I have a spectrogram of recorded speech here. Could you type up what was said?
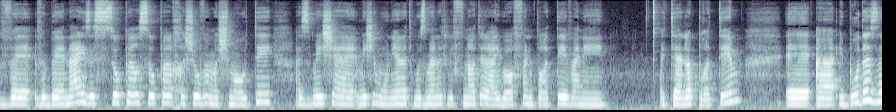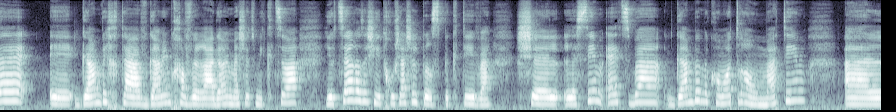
ו- ובעיניי זה סופר סופר חשוב ומשמעותי, אז מי, ש- מי שמעוניינת מוזמנת לפנות אליי באופן פרטי ואני אתן לה פרטים. Uh, העיבוד הזה אה, גם בכתב, גם עם חברה, גם עם אשת מקצוע, יוצר איזושהי תחושה של פרספקטיבה, של לשים אצבע גם במקומות טראומטיים, על,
